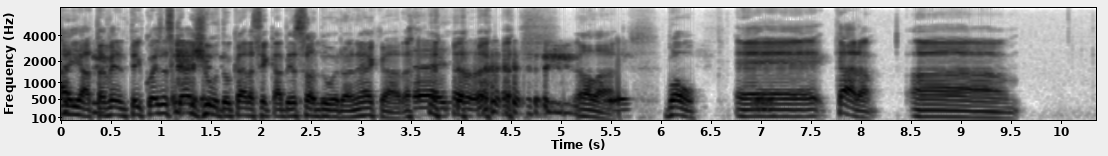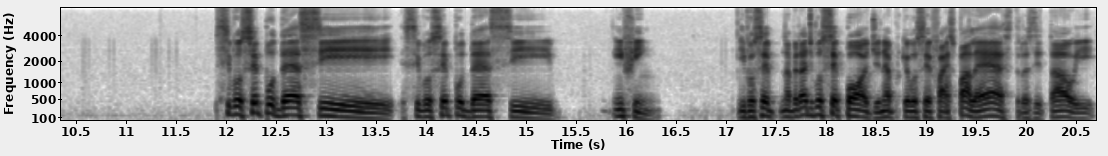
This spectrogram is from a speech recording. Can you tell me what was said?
Aí, ó, tá vendo? Tem coisas que ajudam o cara a ser cabeça dura, né, cara? É, então. Olha lá. É. Bom, é, cara, uh, se você pudesse, se você pudesse, enfim, e você, na verdade, você pode, né? Porque você faz palestras e tal. E,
